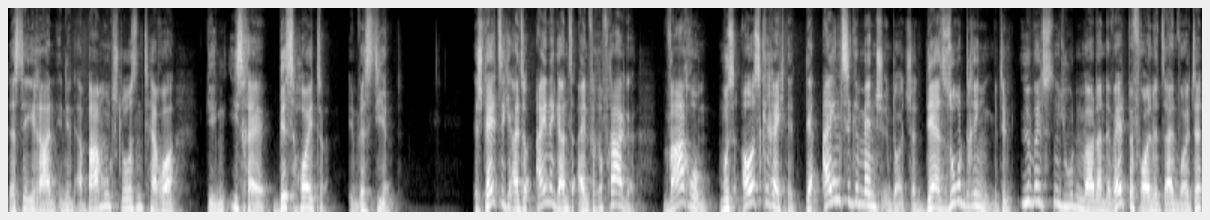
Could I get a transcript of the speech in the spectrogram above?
das der Iran in den erbarmungslosen Terror gegen Israel bis heute investiert. Es stellt sich also eine ganz einfache Frage. Warum muss ausgerechnet der einzige Mensch in Deutschland, der so dringend mit den übelsten Judenmördern der Welt befreundet sein wollte,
